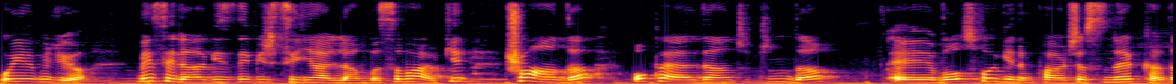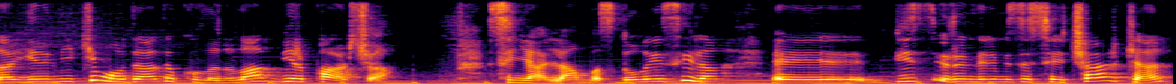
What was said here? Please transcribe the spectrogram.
uyabiliyor. Mesela bizde bir sinyal lambası var ki şu anda Opel'den tutun da e, Volkswagen'in parçasına kadar 22 modelde kullanılan bir parça sinyal lambası. Dolayısıyla e, biz ürünlerimizi seçerken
